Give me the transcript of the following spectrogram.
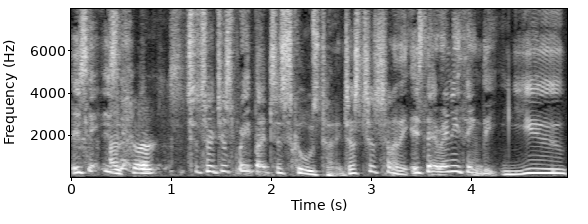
Is it? Is there, so, so, just bring it back to schools, Tony. Just just something. Is there anything that you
